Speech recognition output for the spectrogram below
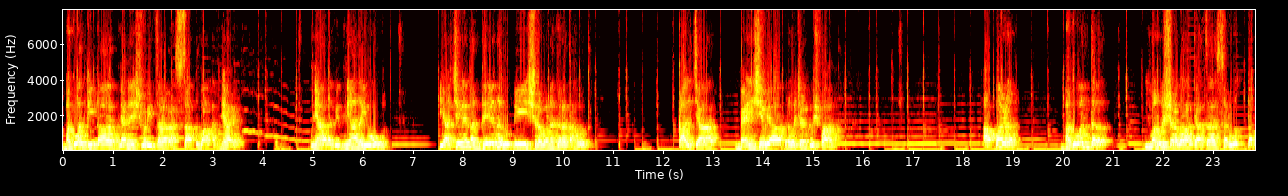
भगवद्गीता ज्ञानेश्वरीचा सातवा अध्याय ज्ञान विज्ञान योग याचे अध्ययन रूपी श्रवण करत आहोत. कालच्या ब्याऐंशीव्या प्रवचन पुष्पात आपण भगवंत मनुष्याला त्याचा सर्वोत्तम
